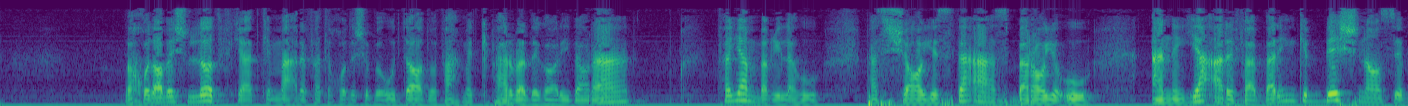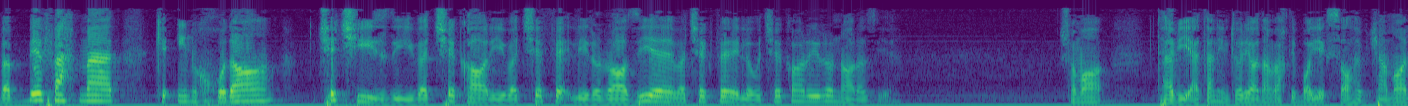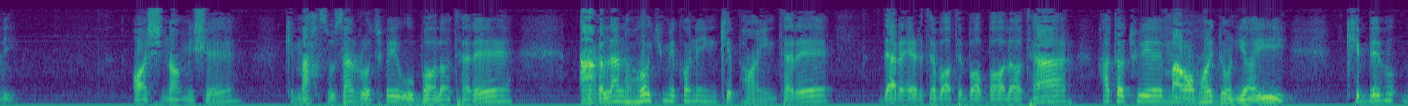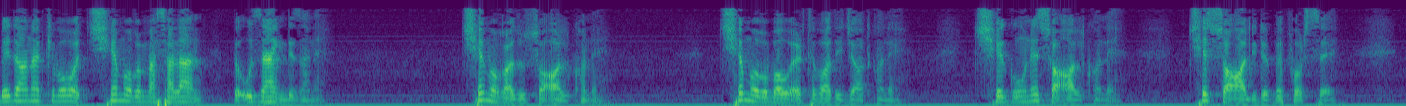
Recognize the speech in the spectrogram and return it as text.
و خدا بهش لطف کرد که معرفت خودشو به او داد و فهمید که پروردگاری دارد فیم بقی لهو پس شایسته است برای او. ان یعرف بر اینکه بشناسه و بفهمد که این خدا چه چیزی و چه کاری و چه فعلی رو راضیه و چه فعلی و چه کاری رو ناراضیه. شما طبیعتا اینطوری آدم وقتی با یک صاحب کمالی آشنا میشه که مخصوصا رتبه او بالاتره عقلا حکم می‌کنه این که پایینتره در ارتباط با بالاتر حتی توی مقام های دنیایی که بداند که بابا چه موقع مثلا به او زنگ بزنه چه موقع از او سوال کنه چه موقع با او ارتباط ایجاد کنه چگونه سوال کنه چه سوالی رو بپرسه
